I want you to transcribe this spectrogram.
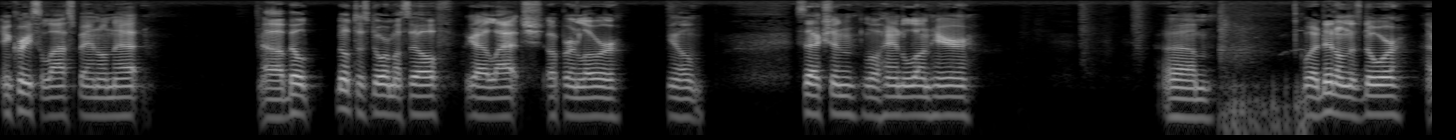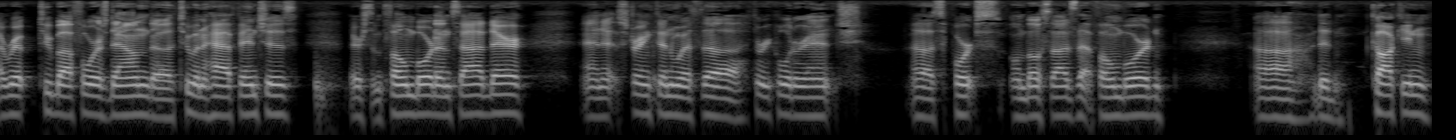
increase the lifespan on that. Uh, built built this door myself. I got a latch, upper and lower, you know, section, little handle on here. Um, what I did on this door, I ripped two by fours down to two and a half inches. There's some foam board inside there, and it strengthened with uh, three quarter inch uh, supports on both sides of that foam board. Uh, did caulking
